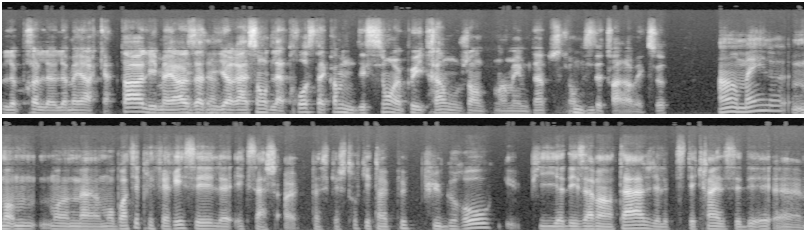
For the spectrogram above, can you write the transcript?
le, pro- le, le meilleur capteur, les meilleures améliorations de la 3. C'était comme une décision un peu étrange en, en même temps, tout ce qu'ils ont Mhm. décidé de faire avec ça. En main, mon, boîtier préféré, c'est le XH1 parce que je trouve qu'il est un peu plus gros, puis il y a des avantages. Il y a le petit écran LCD euh,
